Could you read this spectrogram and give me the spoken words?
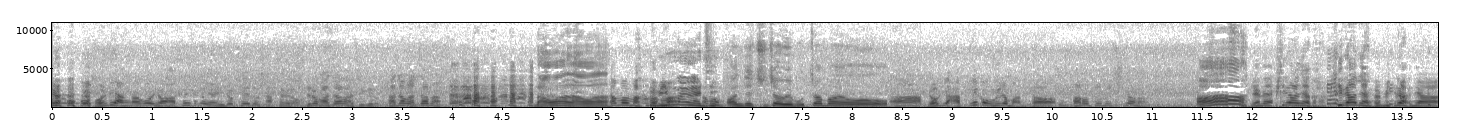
멀리 안 가고 여 앞에서 그냥 이렇게 해도 잡혀요. 들어가잖아, 지금. 가져갔잖아. 나와 나와. 한 번만. 한 번만. 민망하지? 아 근데 진짜 왜 못 잡아요? 아, 여기 앞에가 오히려 많다. 지금 바로 뜯어 치잖아. 아! 얘네 피라냐다. 피라냐야, 피라냐.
